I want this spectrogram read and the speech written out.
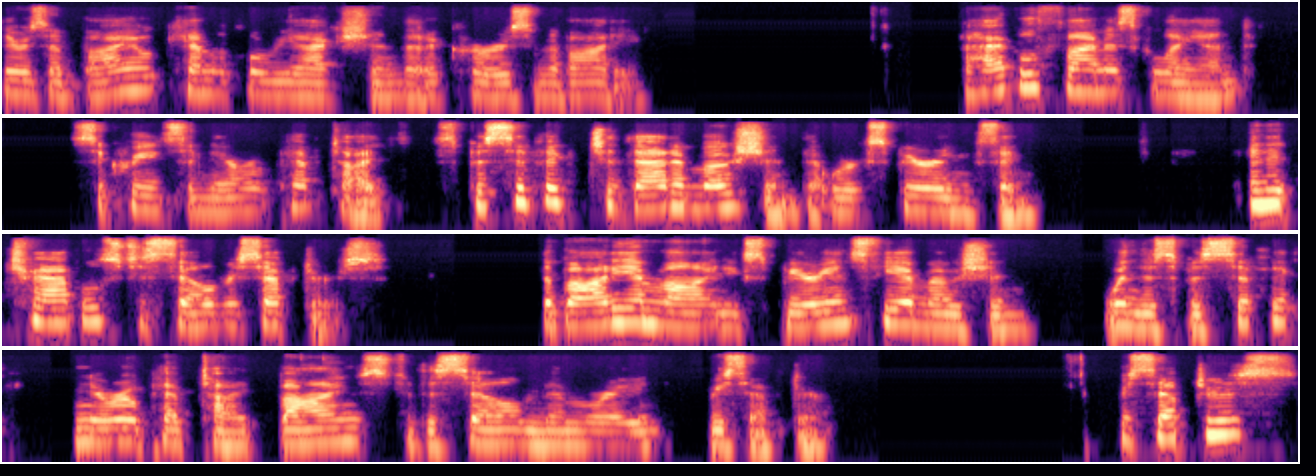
there is a biochemical reaction that occurs in the body. The hypothalamus gland secretes a neuropeptide specific to that emotion that we're experiencing, and it travels to cell receptors. The body and mind experience the emotion when the specific neuropeptide binds to the cell membrane receptor. Receptors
